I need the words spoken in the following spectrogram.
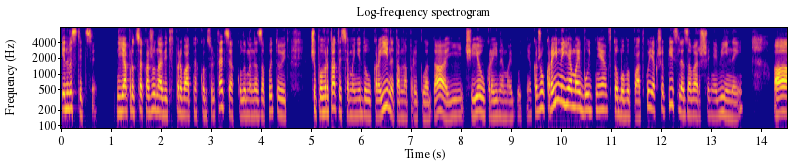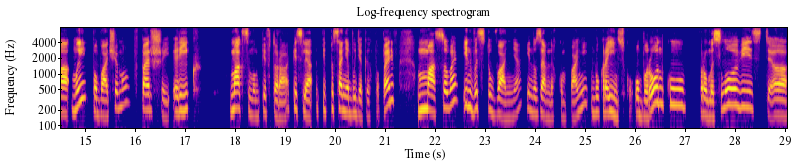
Інвестиції. Я про це кажу навіть в приватних консультаціях, коли мене запитують, чи повертатися мені до України, там, наприклад, да, і чи є у України майбутнє. Я кажу, України є майбутнє в тому випадку, якщо після завершення війни ми побачимо в перший рік, максимум півтора, після підписання будь-яких паперів, масове інвестування іноземних компаній в українську оборонку, промисловість, е,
